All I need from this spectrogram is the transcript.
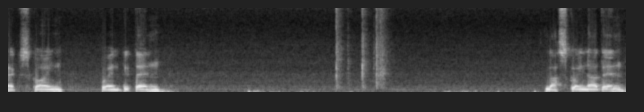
Next coin. 2010. Last coin natin.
